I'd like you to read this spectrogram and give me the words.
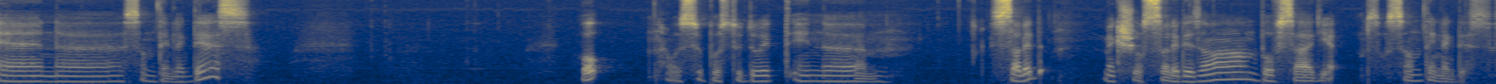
And uh, something like this oh I was supposed to do it in um, solid make sure solid is on both sides yeah. So something like this.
